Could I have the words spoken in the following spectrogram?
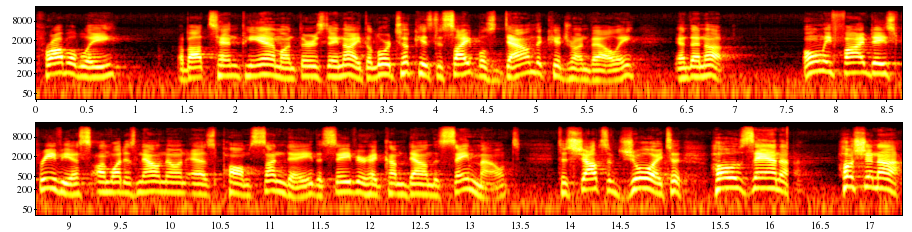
Probably about 10 p.m. on Thursday night, the Lord took his disciples down the Kidron Valley and then up. Only five days previous, on what is now known as Palm Sunday, the Savior had come down the same mount to shouts of joy, to Hosanna, Hoshana.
